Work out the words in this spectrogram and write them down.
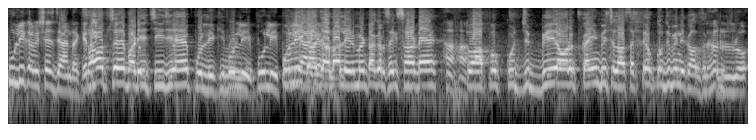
पुली का विशेष ध्यान रखें सबसे बड़ी चीज़ है पुली की पुली, पुली, पुली का ज़्यादा अलाइनमेंट अगर सही साठ है हाँ, हाँ। तो आप कुछ भी और कहीं भी चला सकते हो कुछ भी निकाल सकते हो।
